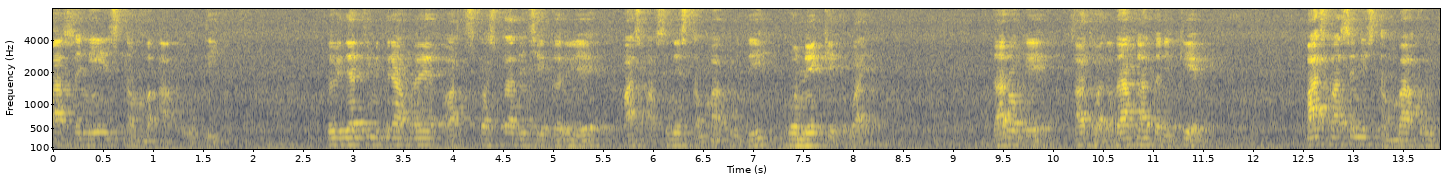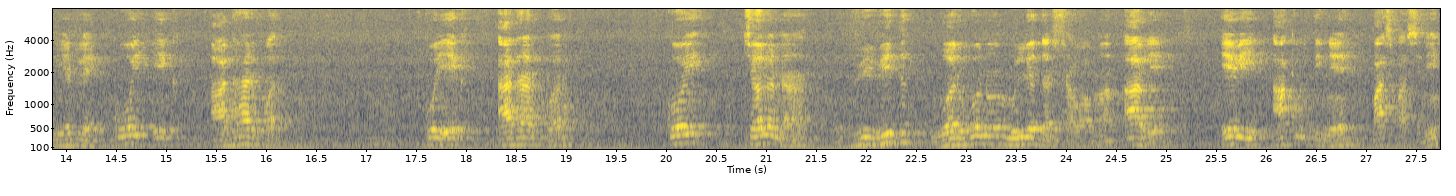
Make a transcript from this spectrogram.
પાસેની સ્તંભ આકૃતિ. તો વિદ્યાર્થી મિત્ર, આપણે અર્થ સ્પષ્ટતા જે છે કરી લઈએ, પાસ પાસેની સ્તંભ આકૃતિ કોને કહેવાય? ધારો કે અથવા તો દાખલા તરીકે પાસ પાસેની સ્તંભાકૃતિ એટલે કોઈ એક આધાર પર, કોઈ એક આધાર પર કોઈ ચલના વિવિધ વર્ગોનું મૂલ્ય દર્શાવવામાં આવે એવી આકૃતિને પાસ પાસેની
